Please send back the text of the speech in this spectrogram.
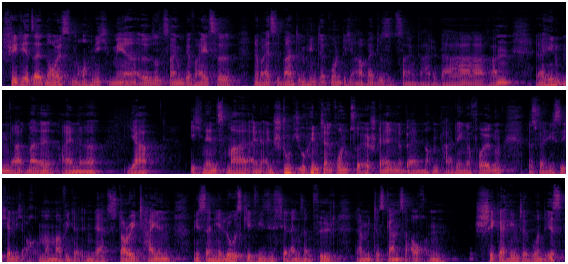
steht jetzt seit neuestem auch nicht mehr äh, sozusagen der weiße, eine weiße Wand im Hintergrund. Ich arbeite sozusagen gerade daran, da hinten gerade mal eine, ja, ich nenne es mal, ein, ein Studio-Hintergrund zu erstellen. Da werden noch ein paar Dinge folgen. Das werde ich sicherlich auch immer mal wieder in der Story teilen, wie es dann hier losgeht, wie sich es hier langsam füllt, damit das Ganze auch ein schicker Hintergrund ist,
